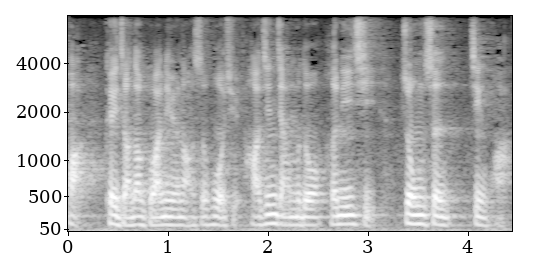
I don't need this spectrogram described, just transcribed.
话，可以找到管理员老师获取。好，今天讲那么多，和你一起终身进化。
